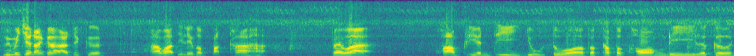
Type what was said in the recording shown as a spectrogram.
หรือไม่เช่นนั้นก็อาจจะเกิดภาวะที่เรียกว่าปักคาหะ แปลว่า ความเพียรที่อยู่ตัวประคับประคองดีเหลือเกิน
